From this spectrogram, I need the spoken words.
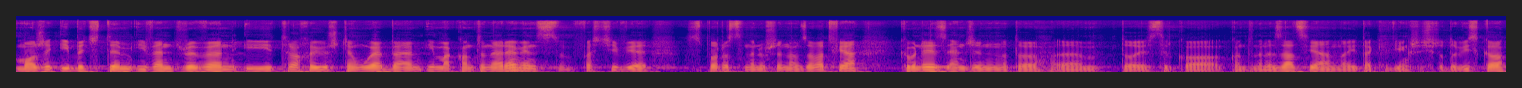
może i być tym event-driven i trochę już tym webem i ma kontenery, więc właściwie sporo scenariuszy nam załatwia. Kubernetes Engine no to, to jest tylko konteneryzacja, no i takie większe środowisko.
